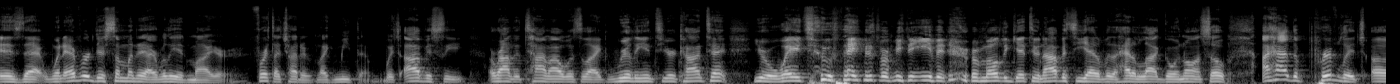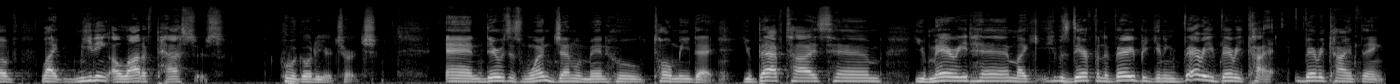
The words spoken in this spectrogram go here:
is that whenever there's somebody I really admire, first I try to like meet them, which obviously around the time I was like really into your content, you were way too famous for me to even remotely get to. And obviously you had, had a lot going on. So I had the privilege of like meeting a lot of pastors who would go to your church. And there was this one gentleman who told me that you baptized him, you married him, like he was there from the very beginning, very, very kind, very kind thing.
